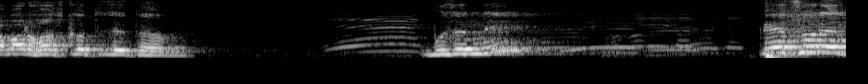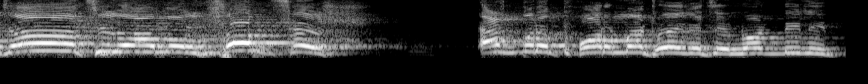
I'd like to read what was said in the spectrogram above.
আবার হজ করতে যেতে হবে। বুঝেননি? পেছনে যা ছিল আমল, সব শেষ। একবারে ফরম্যাট হয়ে গেছে নট ডিলিট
